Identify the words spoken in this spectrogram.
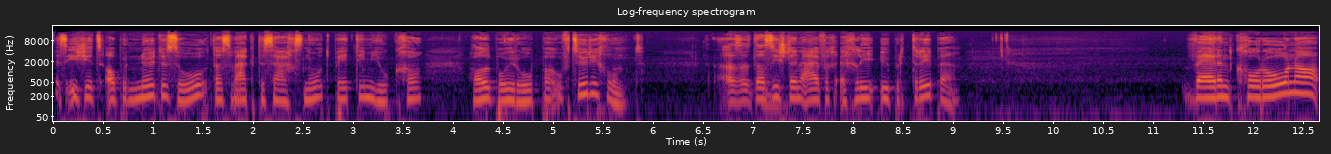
Es ist jetzt aber nicht so, dass wegen der sechs Notbetten im Jukka halb Europa auf Zürich kommt. Also das ist dann einfach ein bisschen übertrieben. Während Corona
